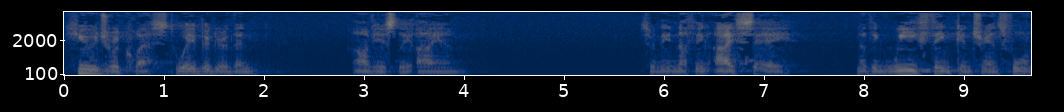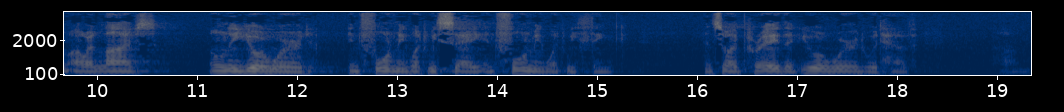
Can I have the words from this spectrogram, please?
huge request, way bigger than obviously I am. Certainly nothing I say, nothing we think can transform our lives. Only your word informing what we say, informing what we think. And so I pray that your word would have um,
